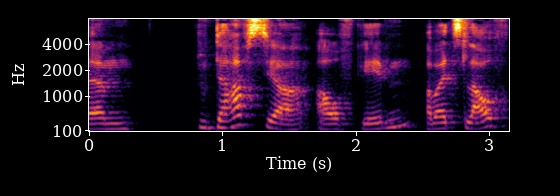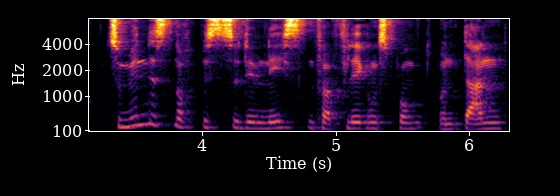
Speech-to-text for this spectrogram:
Ähm, du darfst ja aufgeben, aber jetzt lauf zumindest noch bis zu dem nächsten Verpflegungspunkt und dann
